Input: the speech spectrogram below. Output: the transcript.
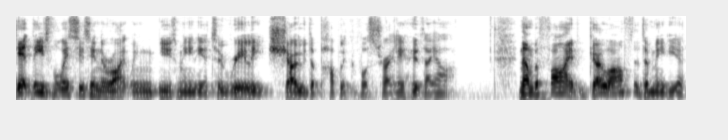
Get these voices in the right wing news media to really show the public of Australia who they are. Number five, go after the media.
